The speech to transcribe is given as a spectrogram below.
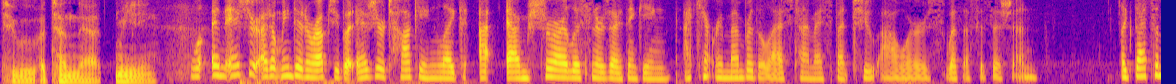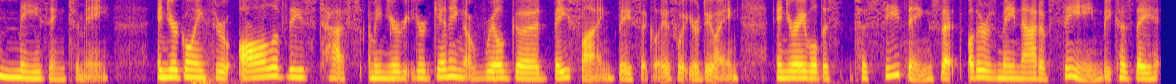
to attend that meeting. Well, and as you're, I don't mean to interrupt you, but as you're talking, like, I, I'm sure our listeners are thinking, I can't remember the last time I spent two hours with a physician. Like, that's amazing to me. And you're going through all of these tests. I mean, you're you're getting a real good baseline, basically, is what you're doing, and you're able to to see things that others may not have seen because they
